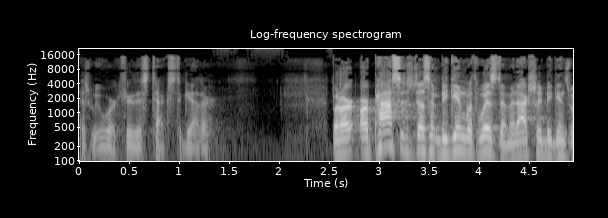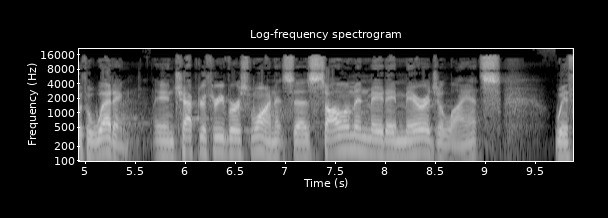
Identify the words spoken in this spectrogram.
as we work through this text together. But our, our passage doesn't begin with wisdom. It actually begins with a wedding. In chapter 3, verse 1, it says Solomon made a marriage alliance with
